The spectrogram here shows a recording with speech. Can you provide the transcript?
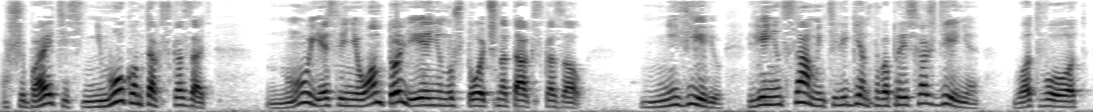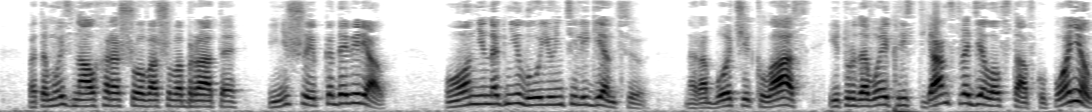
Ошибаетесь, не мог он так сказать. Ну, если не он, то Ленин уж точно так сказал. «Не верю. Ленин сам интеллигентного происхождения». «Вот-вот. Потому и знал хорошо вашего брата. И не шибко доверял. Он не на гнилую интеллигенцию. На рабочий класс и трудовое крестьянство делал ставку, понял?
